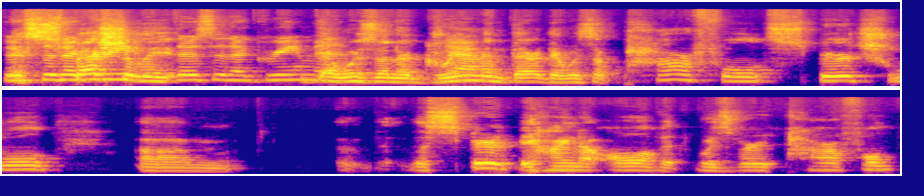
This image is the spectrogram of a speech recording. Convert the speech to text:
There's an Especially- agree- there's an agreement. there was an agreement there. There was a powerful spiritual um the spirit behind all of it was very powerful.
